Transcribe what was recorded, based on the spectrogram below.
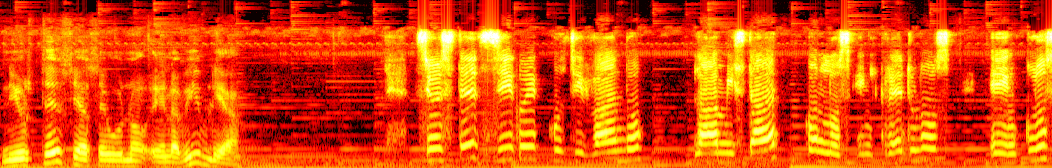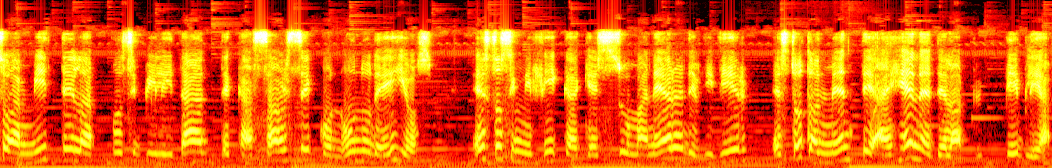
ni usted se hace uno en la Biblia. Si usted sigue cultivando la amistad con los incrédulos e incluso admite la posibilidad de casarse con uno de ellos, esto significa que su manera de vivir es totalmente ajena de la Biblia.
